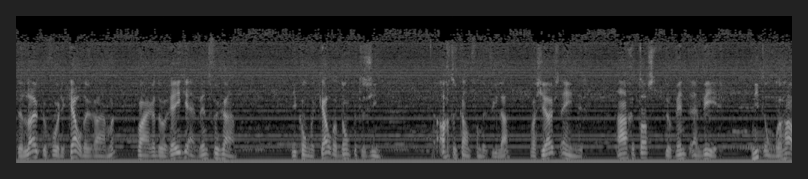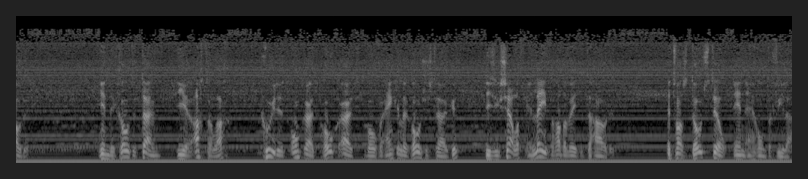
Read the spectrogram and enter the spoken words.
De luiken voor de kelderramen waren door regen en wind vergaan. Je kon de kelder donker te zien. De achterkant van de villa was juist eender, aangetast door wind en weer, niet onderhouden. In de grote tuin die erachter lag, groeide het onkruid hoog uit boven enkele rozenstruiken die zichzelf in leven hadden weten te houden. Het was doodstil in en rond de villa.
